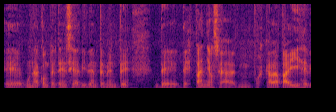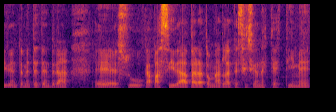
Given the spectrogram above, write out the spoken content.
eh, una competencia evidentemente de, España. O sea, pues cada país evidentemente tendrá eh, su capacidad para tomar las decisiones que estime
